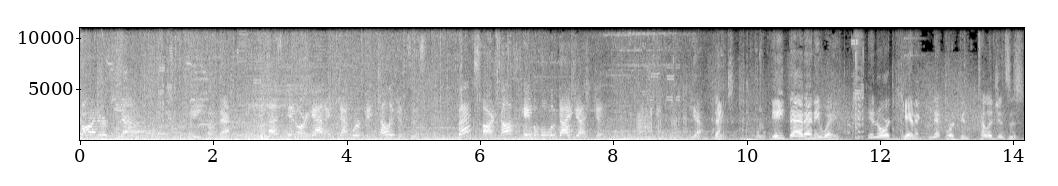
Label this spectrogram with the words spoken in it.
Fire down! As inorganic network intelligences, Vex are not capable of digestion. Yeah, thanks. Eat that anyway. Inorganic network intelligences.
